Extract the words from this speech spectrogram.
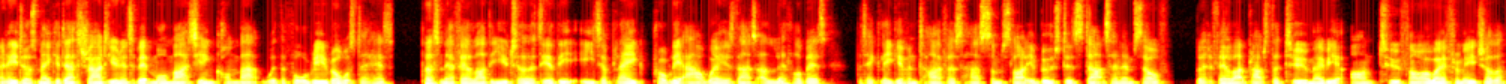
and he does make a Death Shroud unit a bit more mighty in combat with the full rerolls to hit. Personally, I feel like the utility of the Eater Plague probably outweighs that a little bit, particularly given Typhus has some slightly boosted stats in himself but I feel like perhaps the two maybe aren't too far away from each other.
